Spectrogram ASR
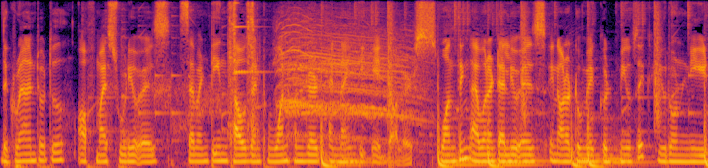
The grand total of my studio is $17,198. One thing I want to tell you is in order to make good music, you don't need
